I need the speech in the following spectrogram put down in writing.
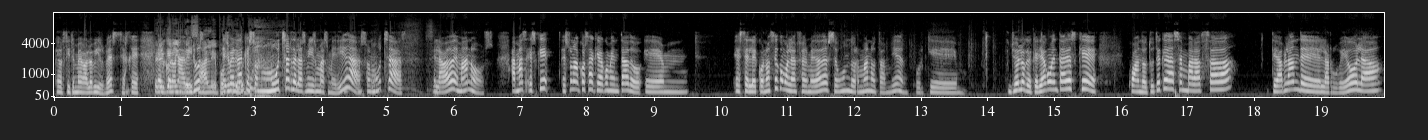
el citomegalovirus, ¿ves? Es que el coronavirus, es verdad que son muchas de las mismas medidas, son muchas. El lavado de manos. Además, es que es una cosa que ha comentado, em, eh, se le conoce como la enfermedad del segundo hermano también, porque yo lo que quería comentar es que cuando tú te quedas embarazada, te hablan de la rubeola,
